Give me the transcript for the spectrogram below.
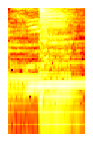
tattoo.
